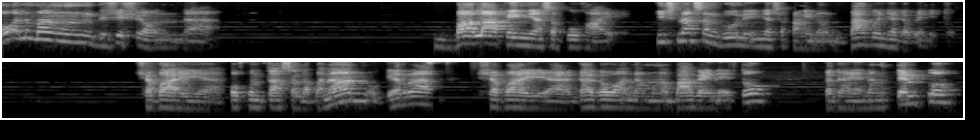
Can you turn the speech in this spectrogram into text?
o anumang desisyon na balakin niya sa buhay, isnasangguni niya sa Panginoon bago niya gawin ito. Siya ba'y uh, pupunta sa labanan o gera? Siya ba'y uh, gagawa ng mga bagay na ito, kagaya ng templo?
